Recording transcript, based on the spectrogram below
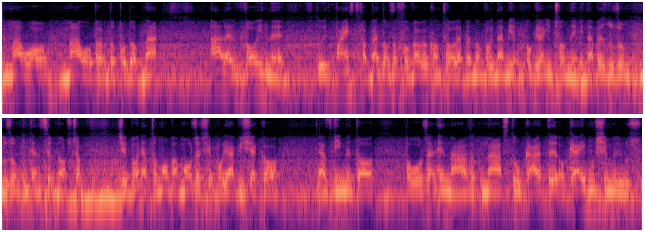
mało, mało prawdopodobna. Ale wojny, w których państwa będą zachowywały kontrolę, będą wojnami ograniczonymi, nawet z dużą, dużą intensywnością, gdzie broń atomowa może się pojawić jako nazwijmy to, położenie na, na stół karty, ok, musimy już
